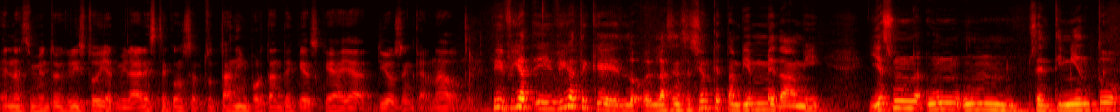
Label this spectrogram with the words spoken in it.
el nacimiento de Cristo y admirar este concepto tan importante que es que haya Dios encarnado. ¿no? Y fíjate, fíjate que la sensación que también me da a mí, y es un, un, un, sentimiento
